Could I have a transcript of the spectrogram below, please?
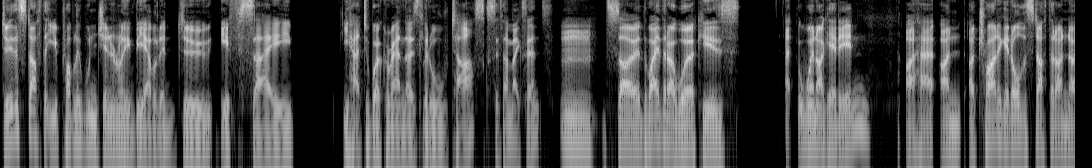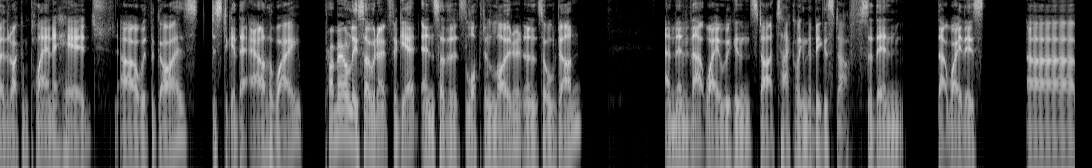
do the stuff that you probably wouldn't generally be able to do if, say, you had to work around those little tasks, if that makes sense. Mm. So the way that I work is uh, when I get in, I, ha- I I try to get all the stuff that I know that I can plan ahead uh, with the guys, just to get that out of the way. Primarily so we don't forget, and so that it's locked and loaded and it's all done. And then that way we can start tackling the bigger stuff. So then that way there's, uh,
